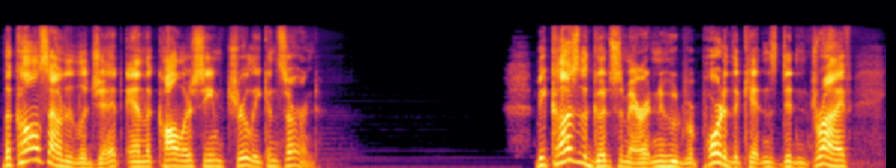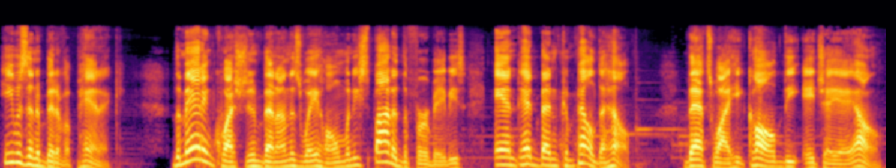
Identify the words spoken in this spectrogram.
The call sounded legit and the caller seemed truly concerned. Because the Good Samaritan who'd reported the kittens didn't drive, he was in a bit of a panic. The man in question had been on his way home when he spotted the fur babies and had been compelled to help. That's why he called the HAAL.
